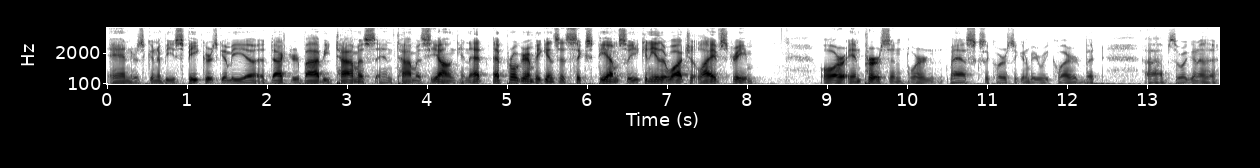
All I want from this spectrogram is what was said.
And there's going to be speakers, going to be uh, Dr. Bobby Thomas and Thomas Young. And that, that program begins at 6 p.m. So you can either watch it live stream or in person, where masks, of course, are going to be required. But uh, so we're going to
